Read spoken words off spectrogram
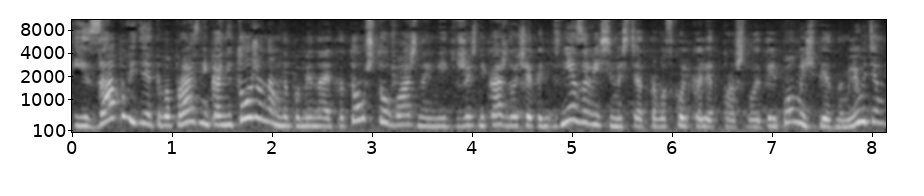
И заповеди этого праздника, они тоже нам напоминают о том, что важно иметь в жизни каждого человека, вне зависимости от того, сколько лет прошло. Это и помощь бедным людям.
